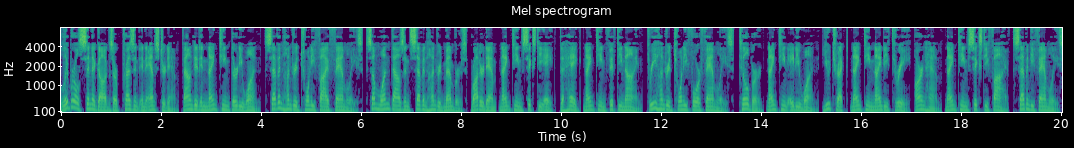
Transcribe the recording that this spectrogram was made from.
Liberal synagogues are present in Amsterdam founded in 1931, 725 families, some 1,700 members, Rotterdam 1968, The Hague 1959, 324 families, Tilburg 1981, Utrecht 1993, Arnhem 1965, 70 families,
